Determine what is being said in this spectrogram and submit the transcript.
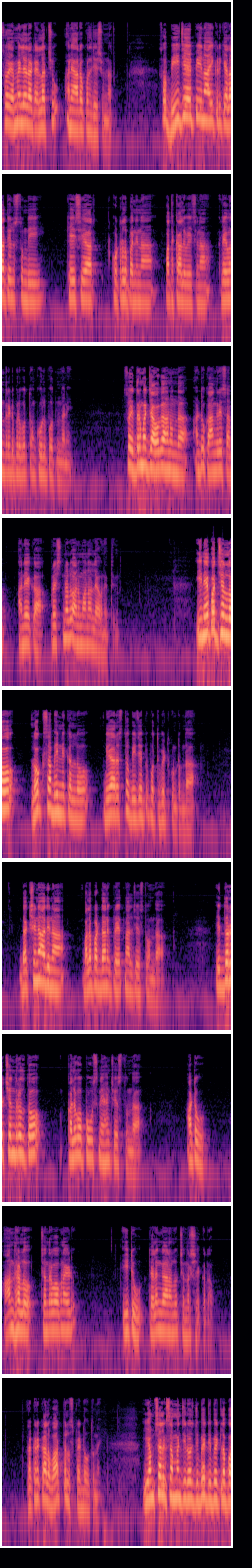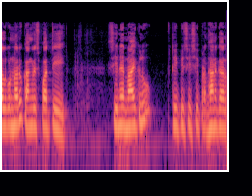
సో ఎమ్మెల్యేలు అటు వెళ్ళొచ్చు అని ఆరోపణలు చేసి ఉన్నారు సో బీజేపీ నాయకుడికి ఎలా తెలుస్తుంది? కేసీఆర్ కుట్రలు పనిన పథకాలు వేసిన రేవంత్ రెడ్డి ప్రభుత్వం కూలిపోతుందని. సో ఇద్దరి మధ్య అవగాహన ఉందా? అంటూ కాంగ్రెస్ అబ్- అనేక ప్రశ్నలు అనుమానాలు లేవనెత్తింది. ఈ నేపథ్యంలో లోక్సభ ఎన్నికల్లో బీఆర్ఎస్తో బీజేపీ పొత్తు పెట్టుకుంటుందా? దక్షిణాదిన బలపడడానికి ప్రయత్నాలు చేస్తోందా? ఇద్దరు చంద్రులతో కలువ పువ్వు స్నేహం చేస్తుందా? అటు ఆంధ్రలో చంద్రబాబు నాయుడు ఇటు తెలంగాణలో చంద్రశేఖరరావు. రకరకాల వార్తలు స్ప్రెడ్ అవుతున్నాయి. ఈ అంశాలకు సంబంధించి ఈరోజు డిబేట్ డిబేట్లో పాల్గొన్నారు కాంగ్రెస్ పార్టీ సీనియర్ నాయకులు టీపీసీసీ ప్రధాన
